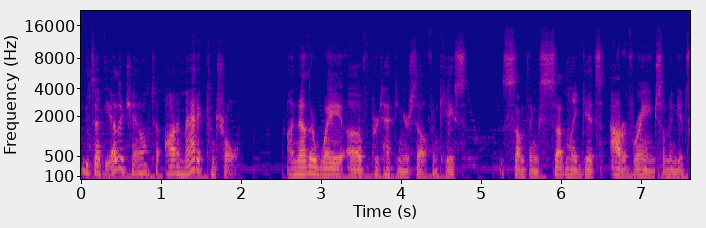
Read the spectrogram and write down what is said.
you can set the other channel to automatic control. Another way of protecting yourself in case something suddenly gets out of range, something gets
